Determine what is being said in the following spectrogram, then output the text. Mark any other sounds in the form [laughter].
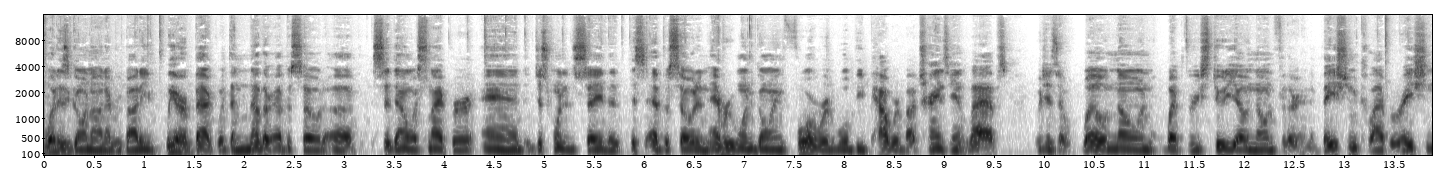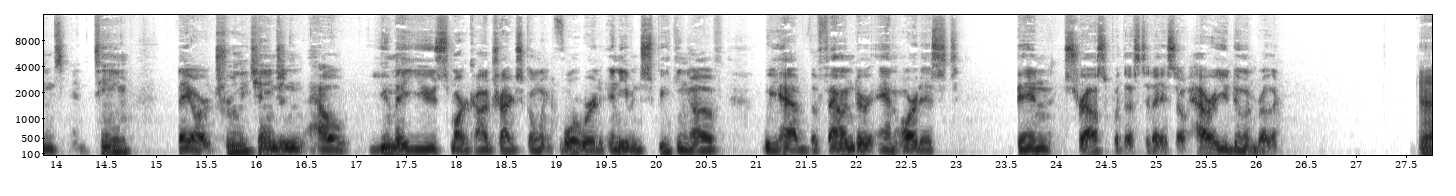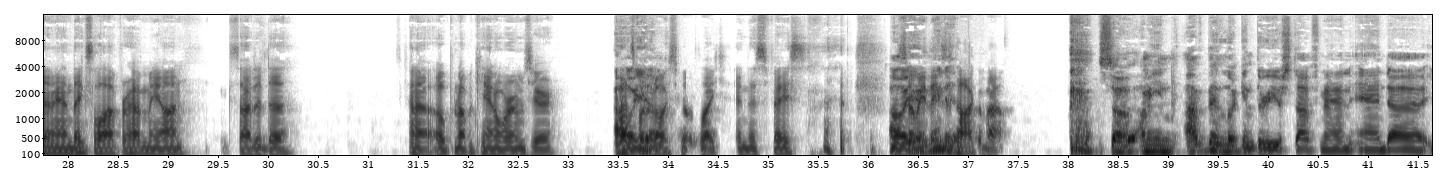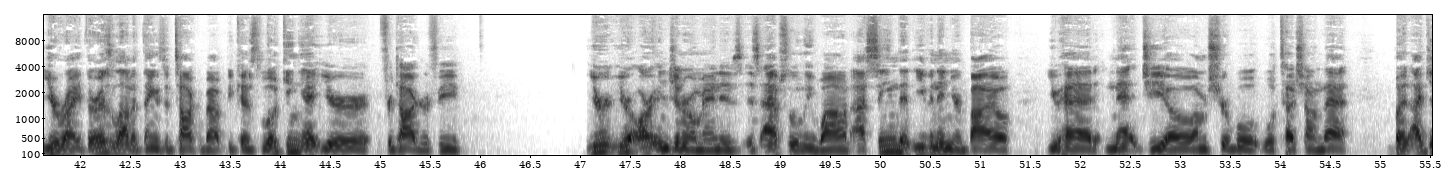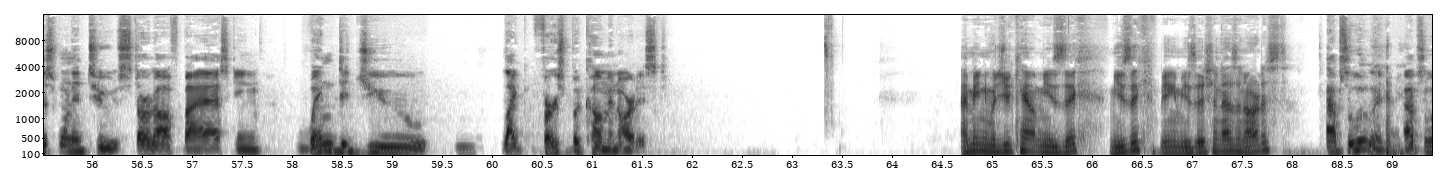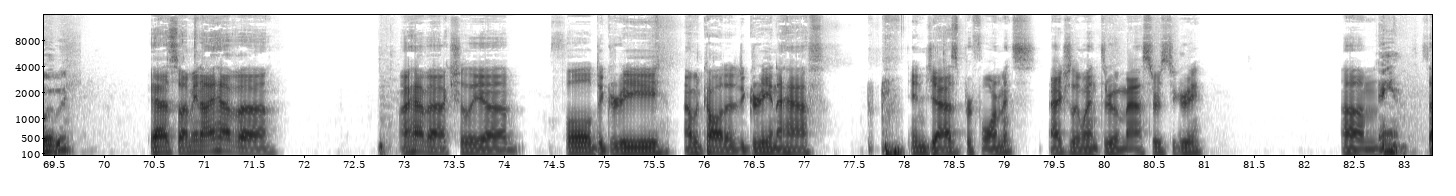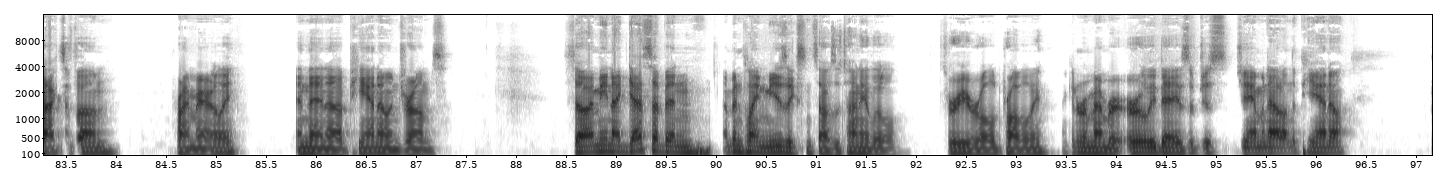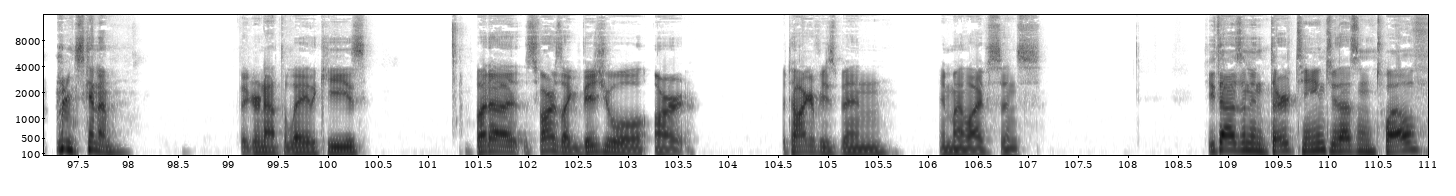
What is going on, everybody? We are back with another episode of Sit Down with Sniper, and just wanted to say that this episode and everyone going forward will be powered by Transient Labs, which is a well known Web3 studio known for their innovation, collaborations, and team. They are truly changing how you may use smart contracts going forward. And even speaking of, we have the founder and artist, Ben Strauss, with us today. So, how are you doing, brother? Good, man. Thanks a lot for having me on excited to kind of open up a can of worms here. That's oh, what it always feels like in this space. [laughs] oh, so yeah, many things man. to talk about. [clears throat] so, I mean, I've been looking through your stuff, man, and uh, you're right. There is a lot of things to talk about because looking at your photography, your your art in general, man, is is absolutely wild. I seen that even in your bio, you had Nat Geo. I'm sure we'll we'll touch on that. But I just wanted to start off by asking, when did you like first become an artist? I mean, would you count music, music, being a musician as an artist? Absolutely, [laughs] absolutely. yeah. So I mean, I have a, I have actually a full degree. I would call it a degree and a half [clears throat] in jazz performance. I actually went through a master's degree. Um, Damn. Saxophone, primarily, and then uh, piano and drums. So I mean, I guess I've been I've been playing music since I was a tiny little three year old. Probably I can remember early days of just jamming out on the piano, [clears throat] just kind of figuring out the lay of the keys. But uh, as far as like visual art, photography's been in my life since 2013, 2012.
